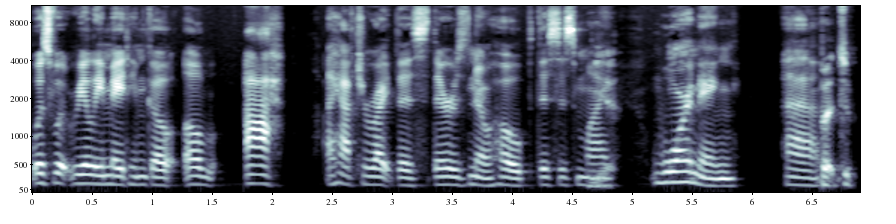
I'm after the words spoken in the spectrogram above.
was what really made him go, oh, ah, I have to write this. There is no hope. This is my warning. but to,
